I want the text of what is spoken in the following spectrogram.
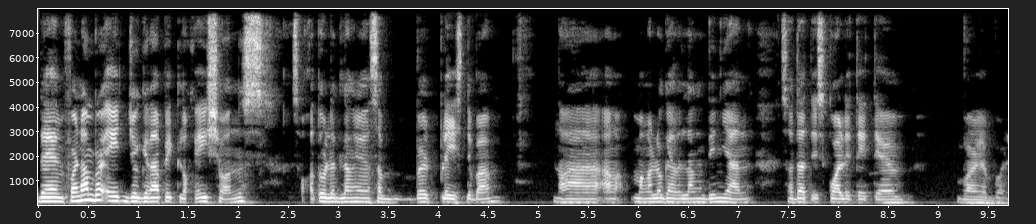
Then, for number 8, geographic locations. So, katulad lang yan sa birthplace, di ba? Na, ang, mga lugar lang din yan. So, that is qualitative variable.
